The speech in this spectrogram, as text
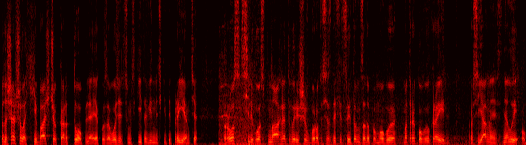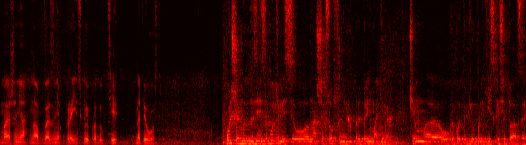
Подешевшила хіба що картопля, яку завозять сумські та вінницькі підприємці. Россільгоспнагляд вирішив боротися з дефіцитом за допомогою материкової України. Росіяни зняли обмеження на ввезення української продукції на півострів. Больше мы здесь заботились о наших собственных предпринимателях, чем э, о какой-то геополитической ситуации.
